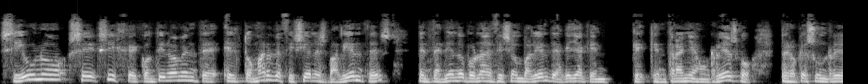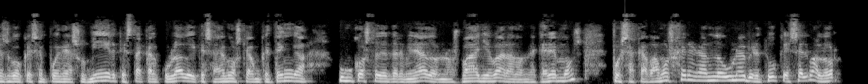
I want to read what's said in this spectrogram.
Si uno se exige continuamente el tomar decisiones valientes, entendiendo por una decisión valiente aquella que, entraña un riesgo, pero que es un riesgo que se puede asumir, que está calculado y que sabemos que aunque tenga un coste determinado nos va a llevar a donde queremos, pues acabamos generando una virtud que es el valor.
